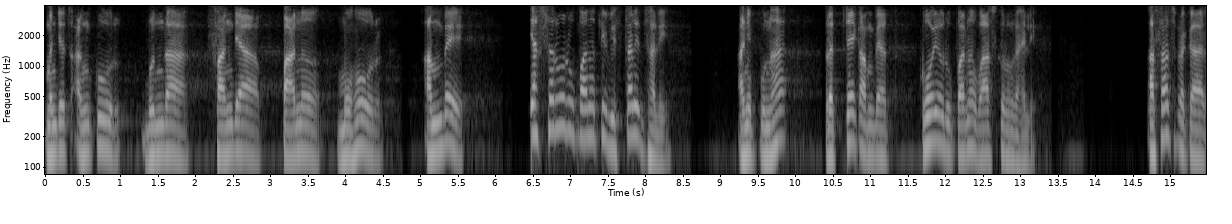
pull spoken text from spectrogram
म्हणजेच अंकुर बुंदा फांद्या पानं मोहोर आंबे या सर्व रूपानं ती विस्तारित झाली आणि पुन्हा प्रत्येक आंब्यात कोय रूपानं वास करून राहिली. असाच प्रकार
